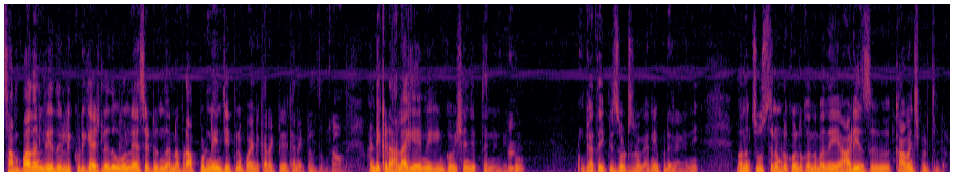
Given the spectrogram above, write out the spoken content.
సంపాదన లేదు లిక్విడ్ క్యాష్ లేదు ఓన్లీ అసెట్ ఉంది అన్నప్పుడు అప్పుడు నేను చెప్పిన పాయింట్ కరెక్ట్గా కనెక్ట్ అవుతుంది. అంటే ఇక్కడ అలాగే మీకు ఇంకో విషయం చెప్తాను నేను మీకు. గత ఎపిసోడ్స్లో కానీ ఎప్పుడైనా కానీ మనం చూస్తున్నప్పుడు కొంత కొంతమంది ఆడియన్స్ కామెంట్స్ పెడుతుంటారు.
